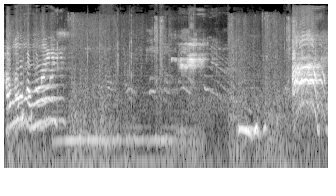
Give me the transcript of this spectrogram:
Hello, boys! Ah!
